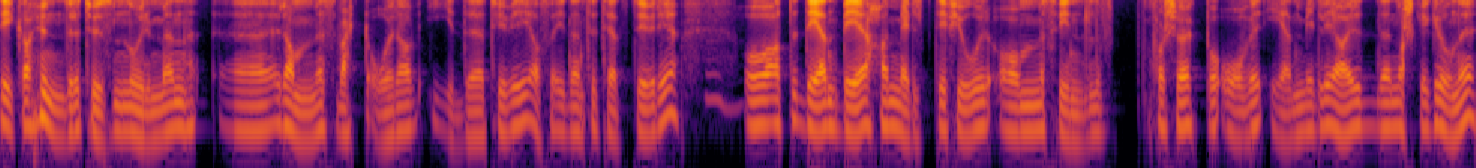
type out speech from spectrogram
ca. 100 000 nordmenn uh, rammes hvert år av ID-tyveri, altså identitetstyveri. Mm. Og at DNB har meldt i fjor om svindelforsøk på over 1 milliard norske kroner.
